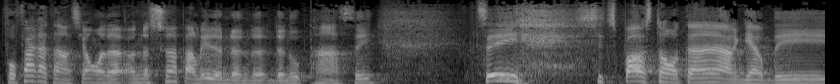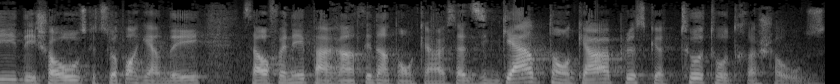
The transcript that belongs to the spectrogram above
faut faire attention. On a, souvent parlé de, nos pensées. Tu sais, si tu passes ton temps à regarder des choses que tu ne vas pas regarder, ça va finir par rentrer dans ton cœur. Ça dit garde ton cœur plus que toute autre chose.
